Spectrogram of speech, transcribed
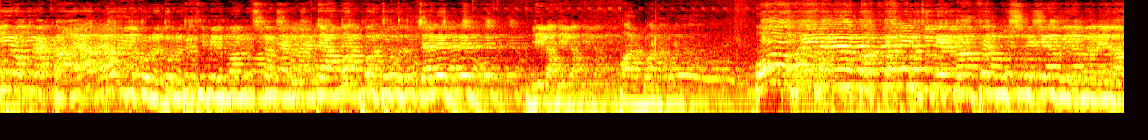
এইরকম একটা আয়াত তৈরি করে তো পৃথিবীর মানুষকে আমি আল্লাহ কিয়ামত পর্যন্ত চ্যালেঞ্জ দিলাম। পারব ও ভাইরা তৎকালীন যুগের কাফের মুশরিকরা বেঈমানেরা,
